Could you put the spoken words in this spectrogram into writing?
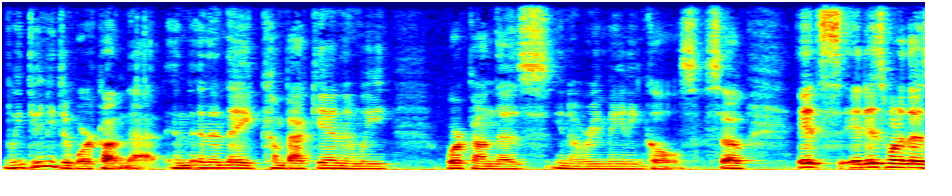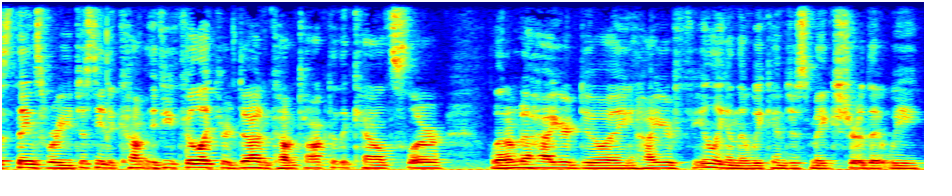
we do need to work on that. And, and then they come back in and we work on those you know remaining goals. So it's it is one of those things where you just need to come if you feel like you're done come talk to the counselor let them know how you're doing how you're feeling and then we can just make sure that we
